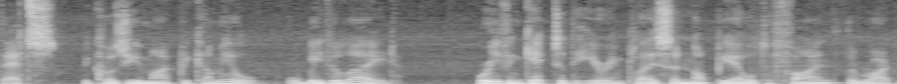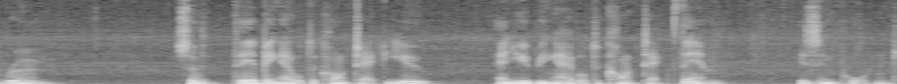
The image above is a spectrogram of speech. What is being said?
That's because you might become ill or be delayed, or even get to the hearing place and not be able to find the right room. So their being able to contact you and you being able to contact them is important.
